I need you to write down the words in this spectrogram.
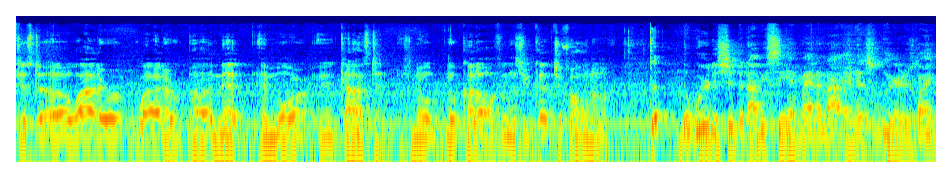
Just a uh, wider, wider uh, net and more and constant. There's no no cut off unless you cut your phone off. the, the weirdest shit that I be seeing, man, and I and it's weird is like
